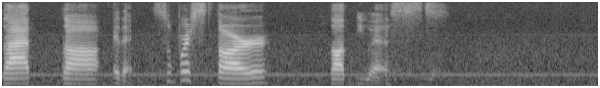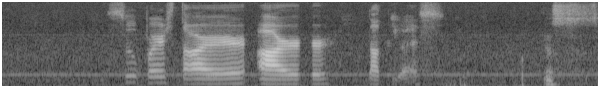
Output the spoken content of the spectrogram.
That uh, eh, superstar dot us. Superstar R dot us. Yes.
